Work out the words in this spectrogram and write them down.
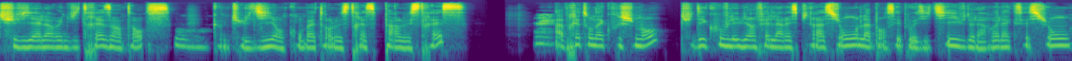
tu vis alors une vie très intense, mhm. comme tu le dis, en combattant le stress par le stress. Après ton accouchement, tu découvres les bienfaits de la respiration, de la pensée positive, de la relaxation,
